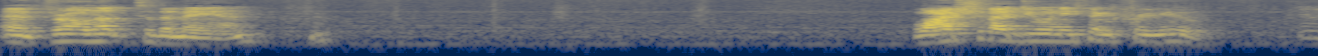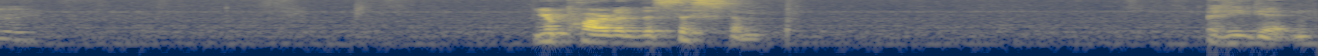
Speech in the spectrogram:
and thrown up to the man. Why should I do anything for you? You're part of the system. But he didn't.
